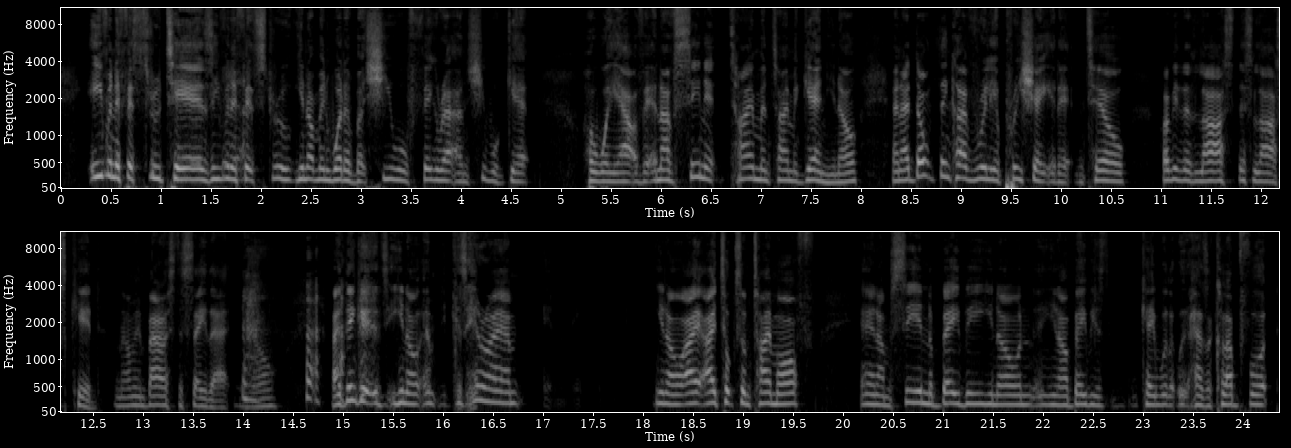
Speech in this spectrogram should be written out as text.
even if it's through tears, even if it's through you know what I mean whatever. But she will figure out and she will get her way out of it. And I've seen it time and time again, you know. And I don't think I've really appreciated it until probably the last this last kid. And I'm embarrassed to say that, you know. I think it's you know um, because here I am, you know, I I took some time off and I'm seeing the baby, you know, and you know, baby came with it has a club foot,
